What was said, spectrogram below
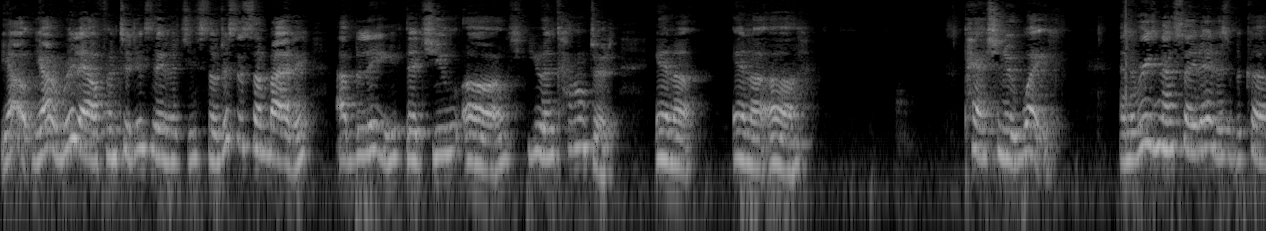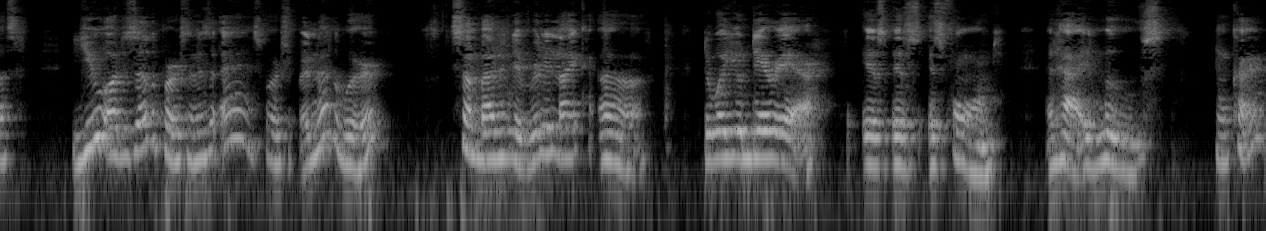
y'all y'all really off into this energy. So this is somebody I believe that you uh you encountered in a in a uh passionate way. And the reason I say that is because you or this other person is an ass worshiper. In other words, somebody that really like uh the way your derriere is, is, is formed and how it moves. Okay?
